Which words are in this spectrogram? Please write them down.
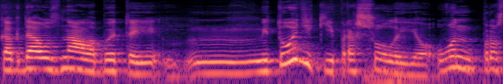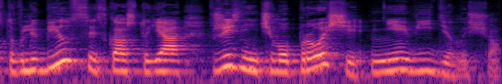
когда узнал об этой методике и прошел ее, он просто влюбился и сказал, что я в жизни ничего проще не видел еще.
